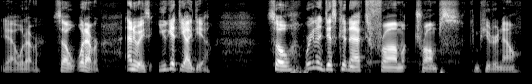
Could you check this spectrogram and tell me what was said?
Yeah, whatever. So whatever. Anyways, you get the idea. So we're gonna disconnect from Trump's computer now.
